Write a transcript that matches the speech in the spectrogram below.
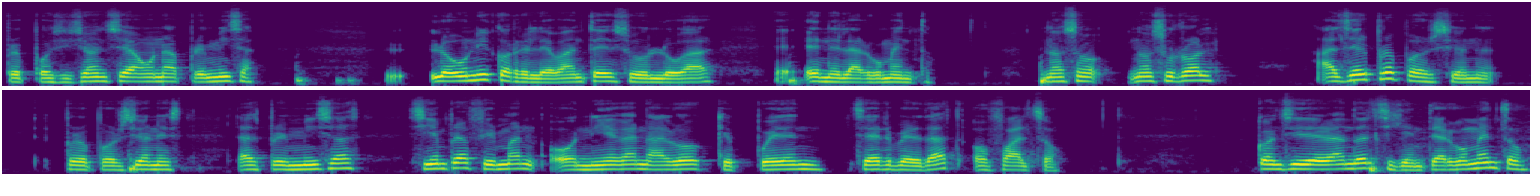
preposición sea una premisa. Lo único relevante es su lugar eh, en el argumento, no su, no su rol. Al ser proporciones, las premisas siempre afirman o niegan algo que pueden ser verdad o falso. Considerando el siguiente argumento.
